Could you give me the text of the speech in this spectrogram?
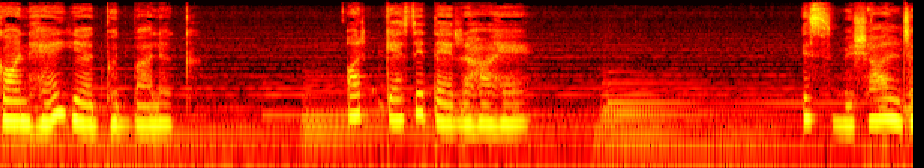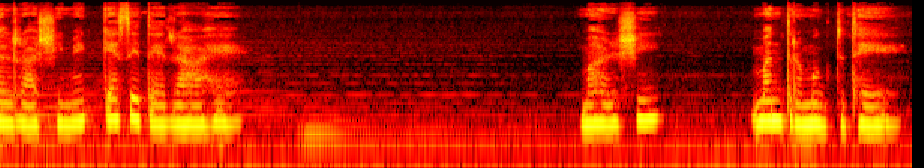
कौन है ये अद्भुत बालक? और कैसे तैर रहा है? इस विशाल जल राशि में कैसे तैर रहा है? महर्षि मंत्रमुग्ध थे।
